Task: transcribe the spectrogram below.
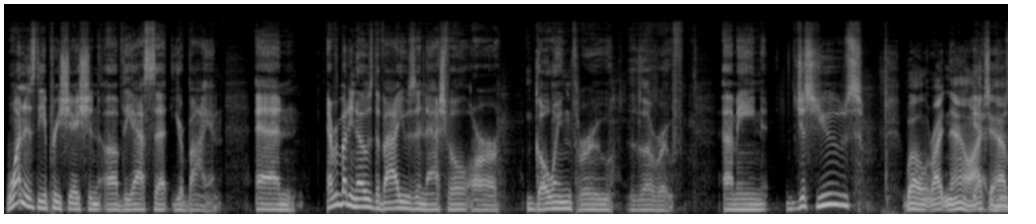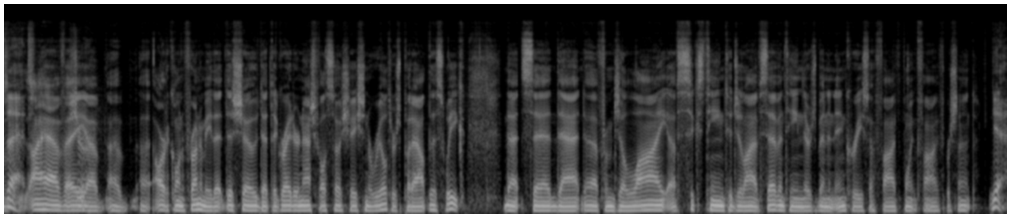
One is the appreciation of the asset you're buying. And everybody knows the values in Nashville are going through the roof. I mean, just use Well, right now, I actually have? I have a, Sure. uh uh uh article in front of me that this showed that the Greater Nashville Association of Realtors put out this week that said that uh, from July of 16 to July of 17, there's been an increase of 5.5 percent. Yeah.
